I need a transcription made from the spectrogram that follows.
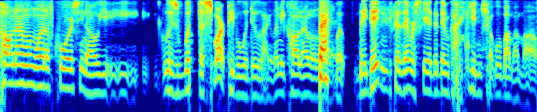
Call 911, of course, you know, you, you, was what the smart people would do. Like, let me call 911, Right. but they didn't because they were scared that they were going to get in trouble by my mom.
